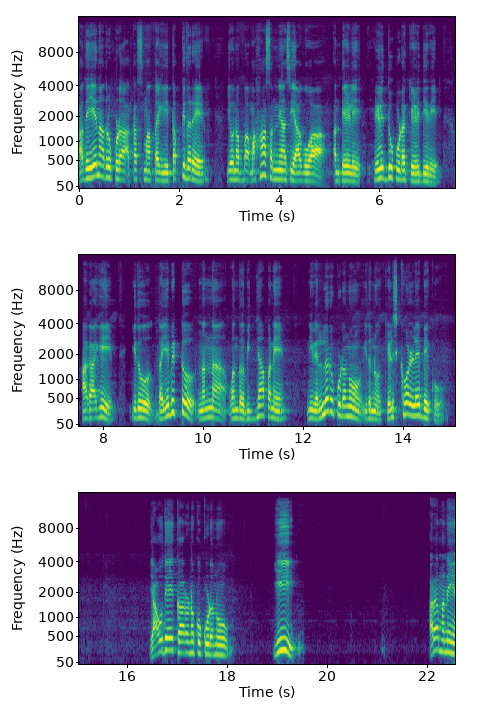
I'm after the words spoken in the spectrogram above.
ಅದೇನಾದರೂ ಕೂಡ ಅಕಸ್ಮಾತಾಗಿ ತಪ್ಪಿದರೆ ಇವನೊಬ್ಬ ಮಹಾ ಸನ್ಯಾಸಿ ಆಗುವ ಅಂತೇಳಿ ಹೇಳಿದ್ದು ಕೂಡ ಕೇಳಿದ್ದೀರಿ. ಹಾಗಾಗಿ ಇದು ದಯವಿಟ್ಟು ನನ್ನ ಒಂದು ವಿಜ್ಞಾಪನೆ, ನೀವೆಲ್ಲರೂ ಕೂಡ ಇದನ್ನು ಕೇಳಿಸ್ಕೊಳ್ಳೇಬೇಕು. ಯಾವುದೇ ಕಾರಣಕ್ಕೂ ಕೂಡ ಈ ಅರಮನೆಯ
